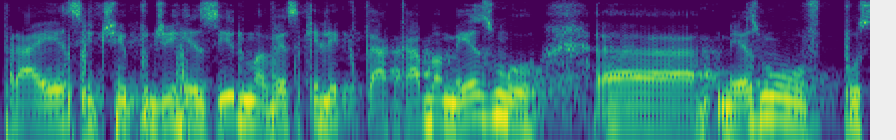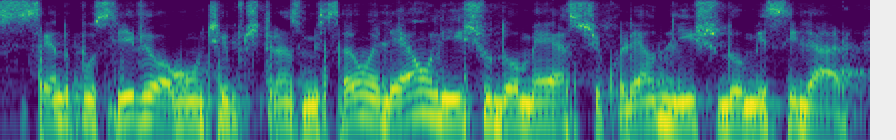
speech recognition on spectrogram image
para esse tipo de resíduo, uma vez que ele acaba mesmo, uh, mesmo sendo possível algum tipo de transmissão, ele é um lixo doméstico, ele é um lixo domiciliar.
